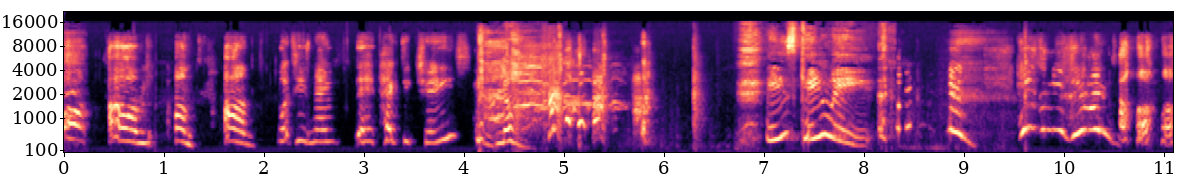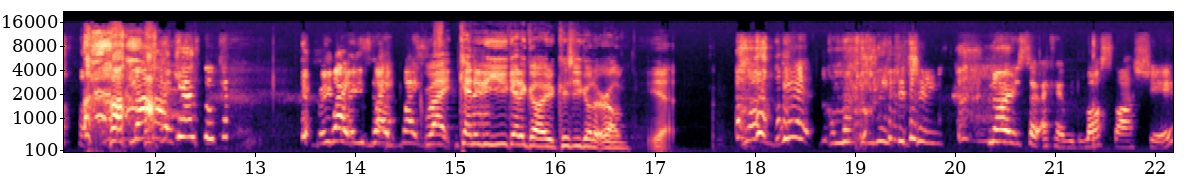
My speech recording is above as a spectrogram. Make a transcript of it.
Oh, um, um, um, what's his name? The Hectic Cheese? No. He's Kiwi. He's in New Zealand. no, I cancel. Wait, wait, wait, wait. Right, Kennedy, you get a go because you got it wrong. Yeah. No, yeah. Oh my god, need the cheese. No, so okay, we lost last year.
